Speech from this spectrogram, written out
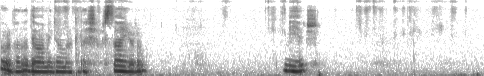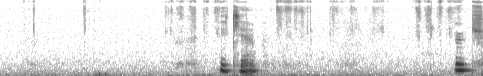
Buradan da devam ediyorum arkadaşlar. Sayıyorum. Bir. iki, üç,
